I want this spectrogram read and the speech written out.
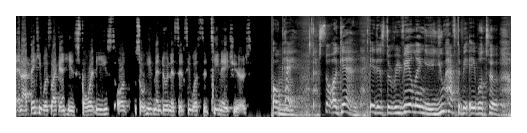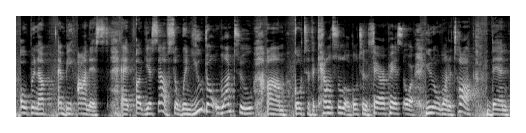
and I think he was like in his forties, or so he's been doing it since he was the teenage years. Okay. So again, it is the revealing you. You have to be able to open up and be honest at uh, yourself. So when you don't want to um, go to the counsel or go to the therapist or you don't want to talk, then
